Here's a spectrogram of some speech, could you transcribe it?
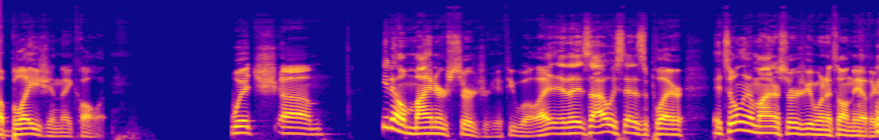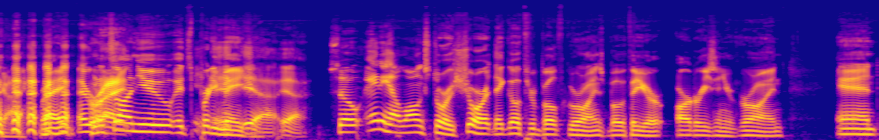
ablation, they call it, which, um, you know, minor surgery, if you will. I, as I always said as a player, it's only a minor surgery when it's on the other guy, right? When it's on you, it's pretty major. Yeah, yeah. So anyhow, long story short, they go through both groins, both of your arteries in your groin, and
